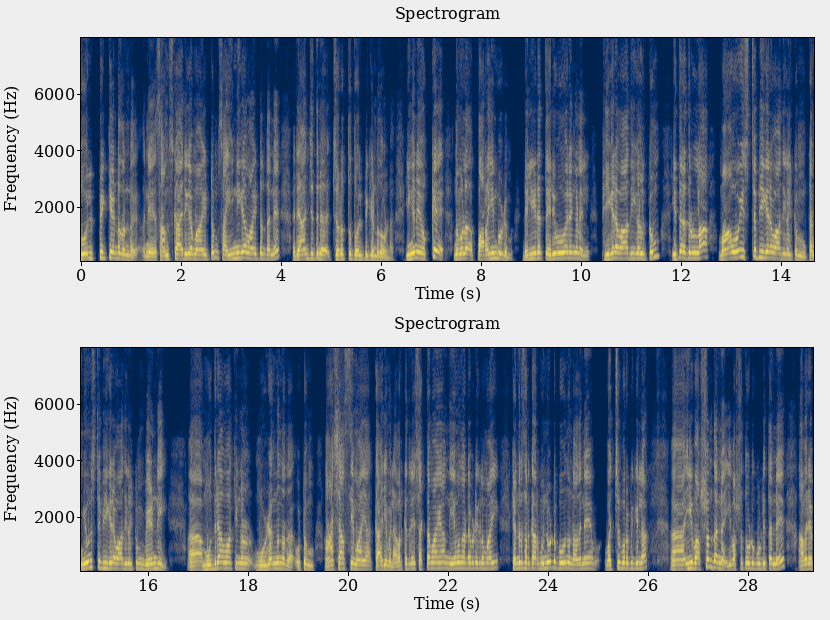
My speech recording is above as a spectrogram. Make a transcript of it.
തോൽപ്പിക്കേണ്ടതുണ്ട്. അതിനെ സാംസ്കാരികമായിട്ടും സൈനികമായിട്ടും തന്നെ രാജ്യത്തിന് ചെറുത്ത് തോൽപ്പിക്കേണ്ടതുണ്ട്. ഇങ്ങനെയൊക്കെ നമ്മൾ പറയുമ്പോഴും ഡൽഹിയുടെ തെരുവോരങ്ങളിൽ ഭീകരവാദികൾക്കും ഇത്തരത്തിലുള്ള മാവോയിസ്റ്റ് ഭീകരവാദികൾക്കും കമ്മ്യൂണിസ്റ്റ് ഭീകരവാദികൾക്കും വേണ്ടി മുദ്രാവാക്യങ്ങൾ മുഴങ്ങുന്നത് ഒട്ടും ആശാസ്യമായ കാര്യമല്ല. അവർക്കെതിരെ ശക്തമായ നിയമ നടപടികളുമായി കേന്ദ്ര സർക്കാർ മുന്നോട്ട് പോകുന്നുണ്ട്. അതിനെ വച്ചു പൊറപ്പിക്കില്ല. ഈ വർഷം തന്നെ ഈ വർഷത്തോടു കൂടി തന്നെ അവരെ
